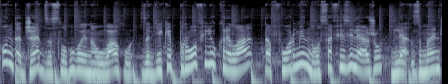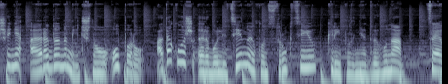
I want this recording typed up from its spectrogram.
Honda Jet заслуговує на увагу завдяки профілю крила та формі носа фюзеляжу для зменшення аеродинамічного опору, а також революційною конструкцією кріплення двигуна. Це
